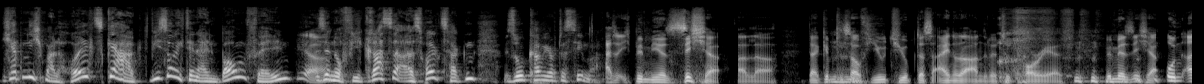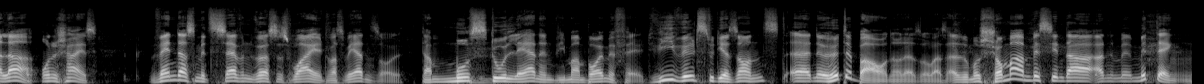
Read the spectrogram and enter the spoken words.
ich habe nicht mal Holz gehackt. Wie soll ich denn einen Baum fällen? Ja. Das ist ja noch viel krasser als Holzhacken. So kam ich auf das Thema. Also ich bin mir sicher, Allah, da gibt Mhm. es auf YouTube das ein oder andere Tutorial. bin mir sicher. Und Allah, ohne Scheiß, wenn das mit Seven vs. Wild was werden soll, dann musst du lernen, wie man Bäume fällt. Wie willst du dir sonst äh, eine Hütte bauen oder sowas? Also du musst schon mal ein bisschen da an, mitdenken.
